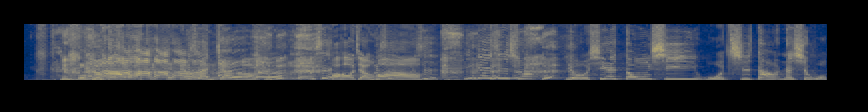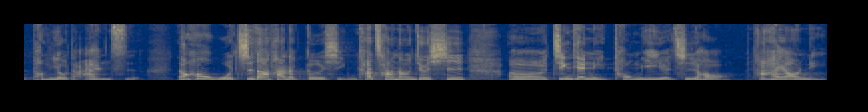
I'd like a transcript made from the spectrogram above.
不要乱讲哦，不是好好讲不是话哦不。是，应该是说有些东西我知道那是我朋友的案子，然后我知道他的个性，他常常就是呃，今天你同意了之后，他还要你。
